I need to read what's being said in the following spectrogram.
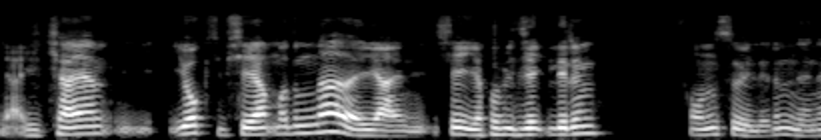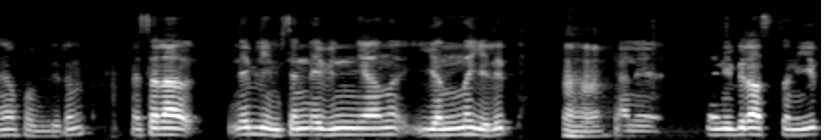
Ya hikayem yok bir şey yapmadım daha da yani şey yapabileceklerim onu söylerim de ne yapabilirim. Mesela ne bileyim senin evinin yanı, yanına gelip Aha, yani seni biraz tanıyıp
